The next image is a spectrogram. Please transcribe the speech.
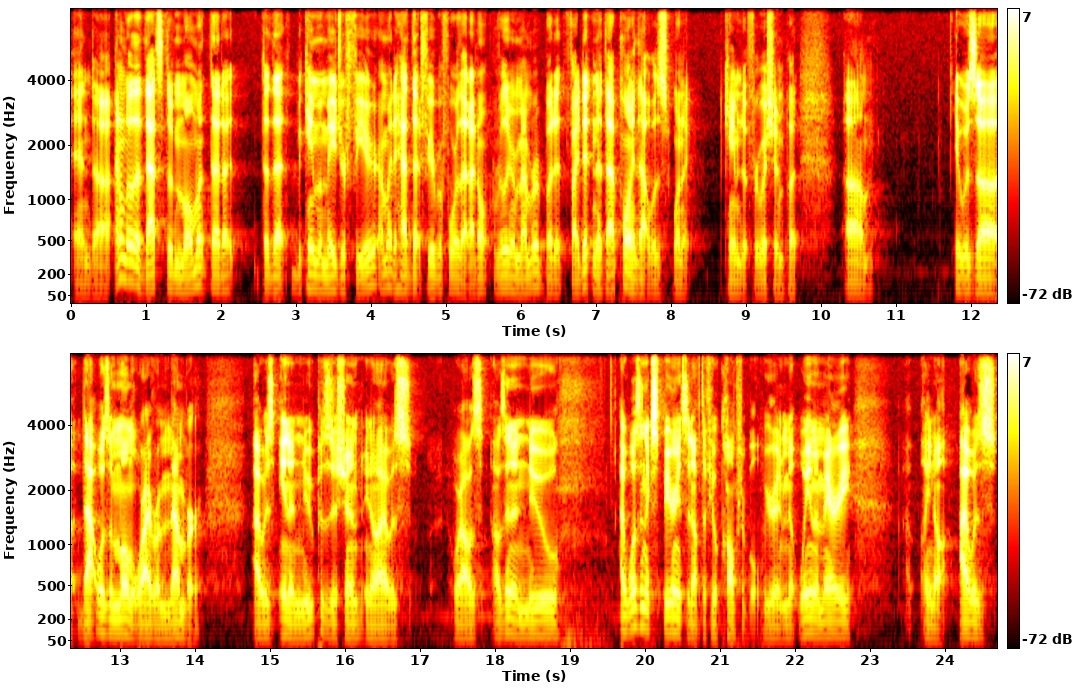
And uh, I don't know that that's the moment that I, that that became a major fear. I might have had that fear before that. I don't really remember, but if I didn't at that point, that was when it came to fruition. But um, it was uh, that was a moment where I remember I was in a new position. You know, I was where I was I was in a new. I wasn't experienced enough to feel comfortable. We were in William and Mary. You know, I was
